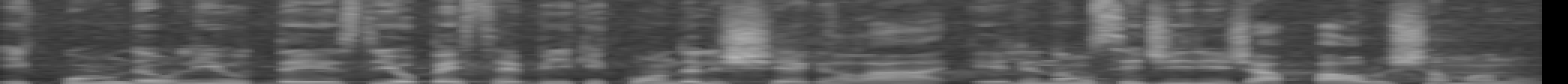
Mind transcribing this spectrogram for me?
E quando eu li o texto e eu percebi que quando ele chega lá, ele não se dirige a Paulo chamando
